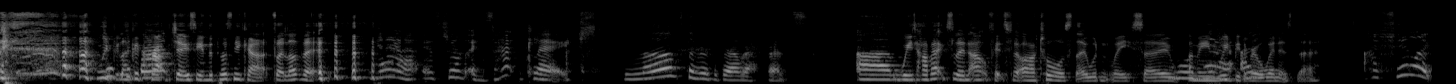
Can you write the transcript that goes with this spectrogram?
We'd be like a crap Josie and the Pussycats. I love it. yeah, it's just exactly. Love the Riverdale reference. Um, We'd have excellent outfits for our tours, though, wouldn't we? So, I mean, yeah, we'd be the real mean- winners there. I feel like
